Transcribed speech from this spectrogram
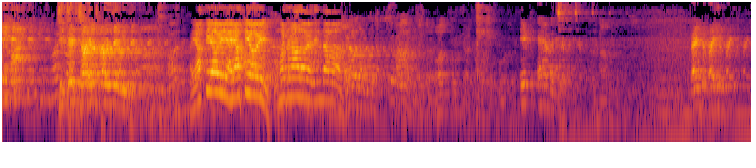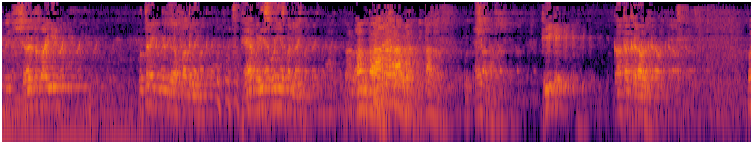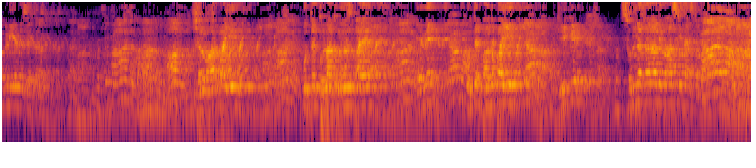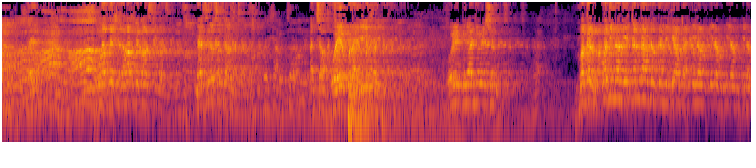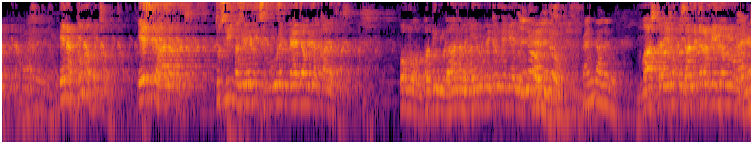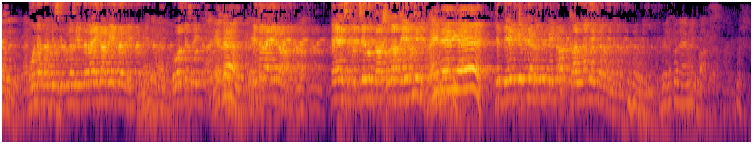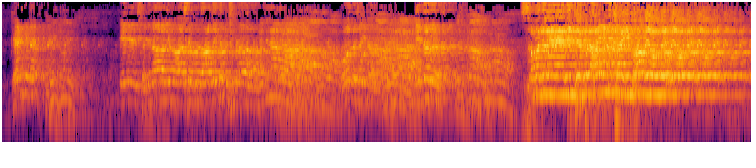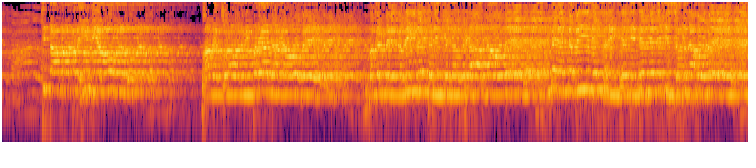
جتھے پلدے بھی نے۔ حیاتی ہوئی حیاتی ہوئی۔ عمر دراز ہوئے زندہ باد۔ ایک اے بچے پینٹ پائی شرٹ پائی پتر ایک منٹ ذرا پگ لائی ہے بڑی سونی ہے پر لائی ٹھیک ہے۔ کاکا کھڑا ہو جائے۔ پگڑی ہے شلوار پائیے۔ اتنے کھلا کمیز پائے۔ اتنے پگ پائیے۔ ٹھیک ہے۔ سنت والا لباس کی سنت کے خلاف لباس کی میں صرف سمجھانا چاہتا ہوں۔ اچھا ہوئے پڑھائی لکھائی۔ ہوئے گریجویشن۔ مگر وہ جنہ کے کندھا کے اتنے لکھا ہوگا علم علم علم علم۔ یہاں دونوں بچوں اسی حالت تھی انگریزی سکول لے جاؤ یا کالج وہ محبت کی نگاہ ویکن گے کہ ماسٹر یہ پسند کرن گے انہوں کا ڈسپلن ادھر آئے گا کہ ادھر؟ بولتے صحیح ادھر آئے گا۔ ایس بچے نو داخلہ دیں گے نہیں دیں گے جی دین گے بھی اگر بیٹا کل نہ لے کر کہیں گے نا یہ سجنا والا لباس ہے خدا دے گا دشمنا والا بہت صحیح نا ادھر سمجھ لیں جتنے پڑھائی لکھائی بھاوے کتاباں پڑھی دیا بھاوے قرآن بھی پڑھیا جانا ہوے مگر میرے نبی کے طریقے نال پیار نہ ہوے میرے نبی کے طریقے کی دل عزت نہ ہوے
